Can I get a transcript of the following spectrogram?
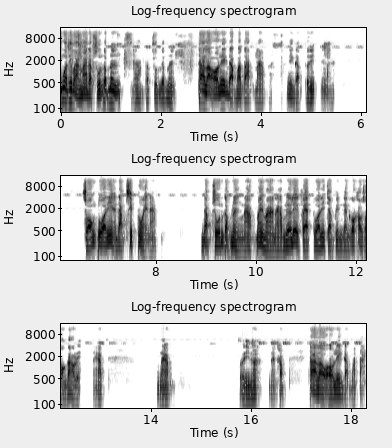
งวดที่ผ่านมาดับศูนย์กับหนึ่งนะครับดับศูนย์กับหนึ่งถ้าเราเอาเลขดับมาตัดนะครับ เลขดับตัวนี้สองตัวนี้ดับสิบหน่วยนะครับดับศูนย์กับหนึ่งนะครับ ไม่มานะครับเหลือเลขแปดตัวนี้จับเป็นกันก็เข้าสองเก้าเลยนะครับ นะครับ ตัวนี้นะนะครับ ถ้าเราเอาเลขดับมาตัด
